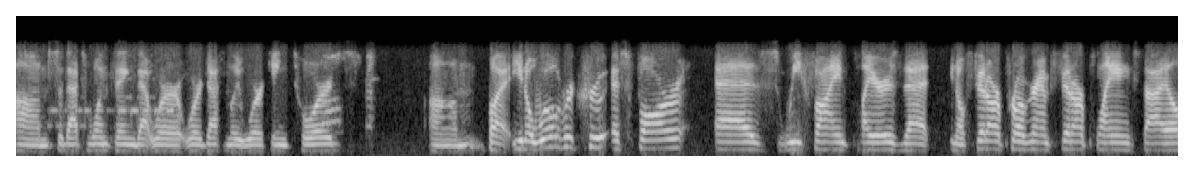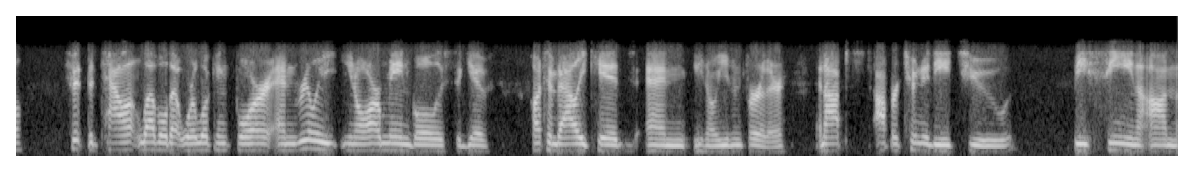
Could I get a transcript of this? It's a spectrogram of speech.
Um, so that's one thing that we're we're definitely working towards. Um, but you know, we'll recruit as far as we find players that you know fit our program, fit our playing style, fit the talent level that we're looking for, and really, you know, our main goal is to give Hudson Valley kids and you know even further an op- opportunity to be seen on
